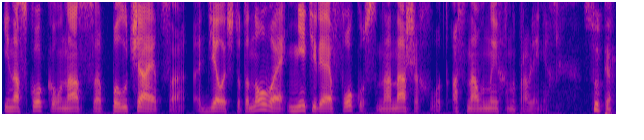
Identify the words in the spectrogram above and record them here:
и насколько у нас э, получается делать что-то новое, не теряя фокус на наших вот основных направлениях. Супер.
